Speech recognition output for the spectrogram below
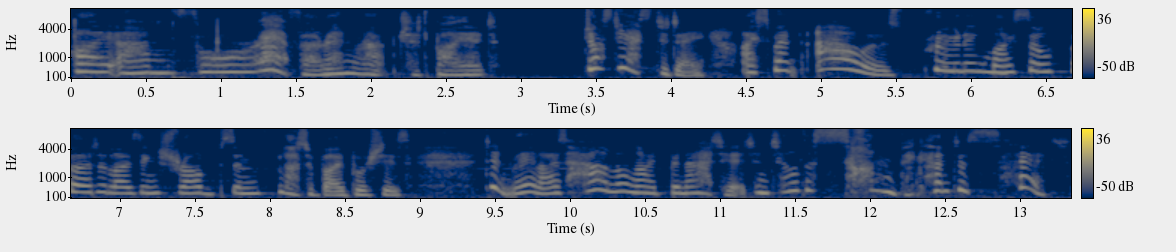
I am forever enraptured by it. Just yesterday, I spent hours pruning my self-fertilizing shrubs and flutterby bushes. Didn't realize how long I'd been at it until the sun began to set.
